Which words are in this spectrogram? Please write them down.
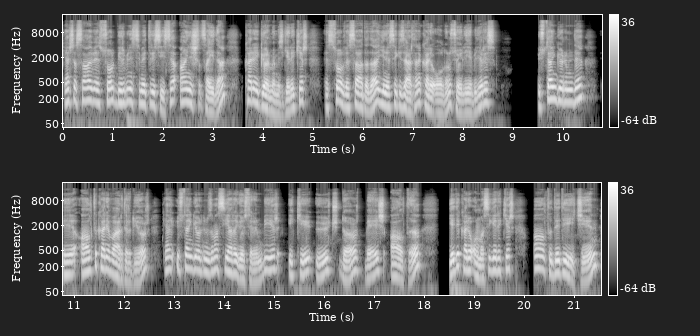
Gerçi sağ ve sol birbirinin simetrisi ise aynı sayıda kare görmemiz gerekir. E, sol ve sağda da yine 8'er tane kare olduğunu söyleyebiliriz. Üstten görünümde e, 6 kare vardır diyor. Yani üstten gördüğümüz zaman siyahla gösterelim. 1, 2, 3, 4, 5, 6, 7 kare olması gerekir. 6 dediği için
